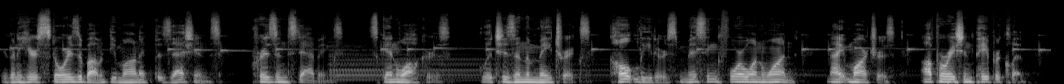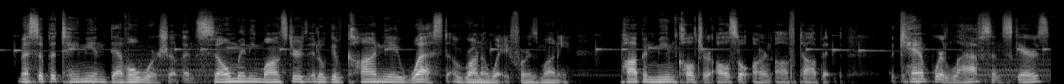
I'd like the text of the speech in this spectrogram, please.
You're going to hear stories about demonic possessions, prison stabbings, skinwalkers, glitches in the Matrix, cult leaders, missing 411, night marchers, Operation Paperclip, Mesopotamian devil worship, and so many monsters it'll give Kanye West a runaway for his money. Pop and meme culture also aren't off topic. A camp where laughs and scares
